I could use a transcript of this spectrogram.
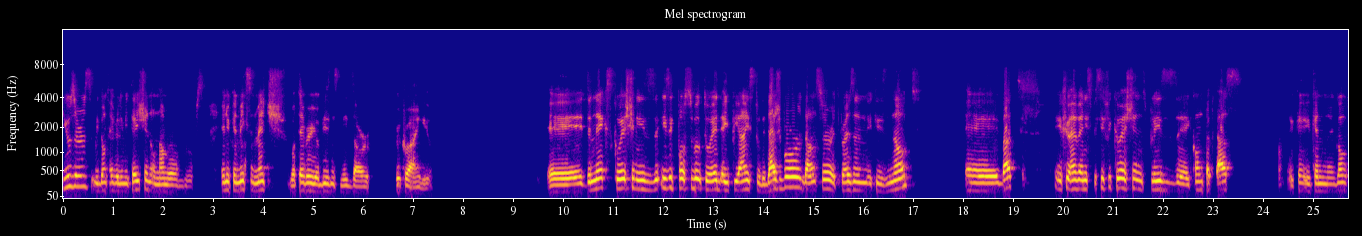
users. We don't have a limitation on number of groups. And you can mix and match whatever your business needs are requiring you. Uh, the next question is, is it possible to add APIs to the dashboard? The answer at present, it is not. Uh, but if you have any specific questions, please uh, contact us. You can, you can go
